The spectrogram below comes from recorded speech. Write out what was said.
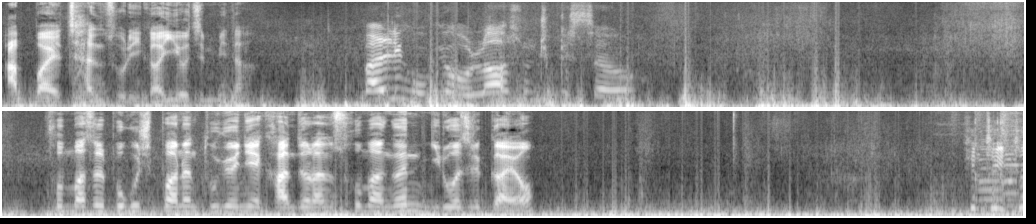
아빠의 잔소리가 이어집니다. 빨리 고기가 올라왔으면 좋겠어요. 손맛을 보고 싶어하는 동현이의 간절한 소망은 이루어질까요? 히트 히트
